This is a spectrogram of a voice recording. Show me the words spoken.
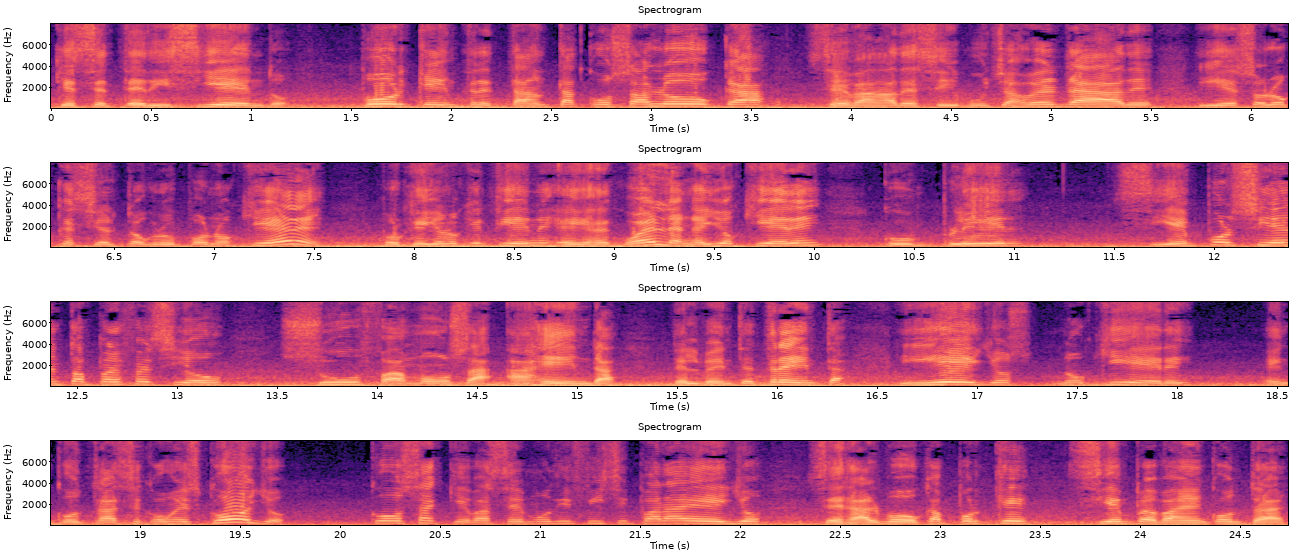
que se esté diciendo. Porque entre tantas cosas locas se van a decir muchas verdades y eso es lo que ciertos grupos no quieren. Porque ellos lo que tienen, eh, recuerden, ellos quieren cumplir 100% a perfección su famosa agenda del 2030 y ellos no quieren encontrarse con escollo, cosa que va a ser muy difícil para ellos cerrar boca porque siempre van a encontrar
